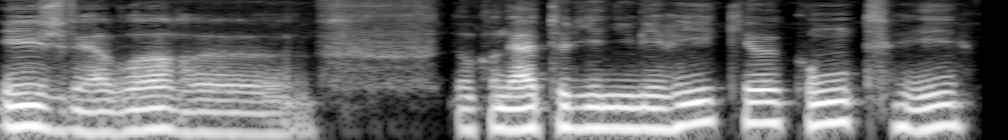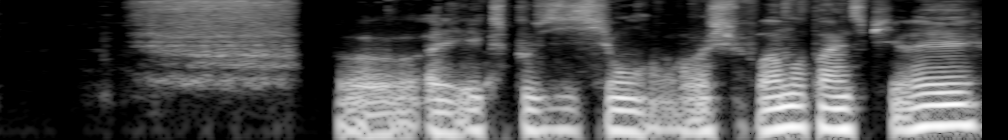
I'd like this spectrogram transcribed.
Et je vais avoir... euh, donc on a atelier numérique, euh, compte et... euh, allez, exposition. Alors là, je suis vraiment pas inspiré.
